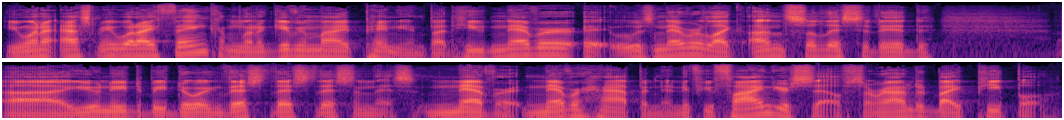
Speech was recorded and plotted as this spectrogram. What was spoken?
You want to ask me what I think? I'm going to give you my opinion. But he never, it was never like unsolicited. Uh, you need to be doing this, this, this, and this. Never. It never happened. And if you find yourself surrounded by people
